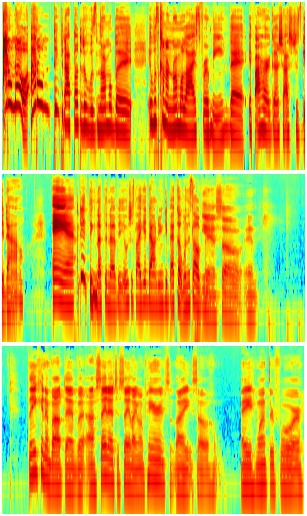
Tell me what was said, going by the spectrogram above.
I don't know. I don't think that I thought that it was normal, but it was kind of normalized for me that if I heard gunshots, just get down. And I didn't think nothing of it. It was just like get down, then get back up when it's over. Yeah, so and thinking about that, but I say that to say like my parents, like so, age one through four,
